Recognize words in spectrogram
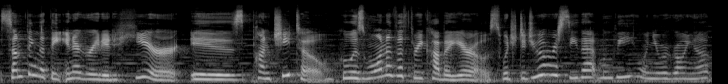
something that they integrated here is Panchito, who is one of the three caballeros. Which did you ever see that movie when you were growing up?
